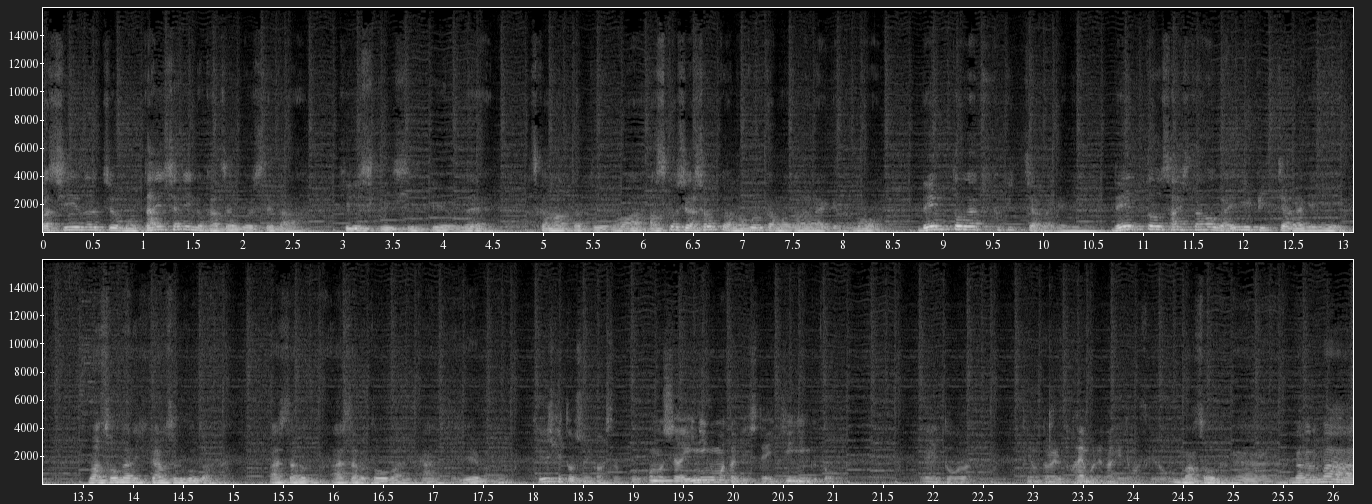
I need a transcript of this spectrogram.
まあ、シーズン中もう大車輪の活躍をしてた桐敷石っていうので捕まったっていうのは、まあ、少しはショックは残るかもわからないけども連投が効くピッチャーだけに連投させた方がいいピッチャーだけに、まあ、そんなに悲観することはない。明日の明日の登板に関して言えばね。桐敷投手に関してはこの試合イニングまたぎして1イニングと,、えーと、点を取られると早投げてますけど。まあそうだね。だからまあ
